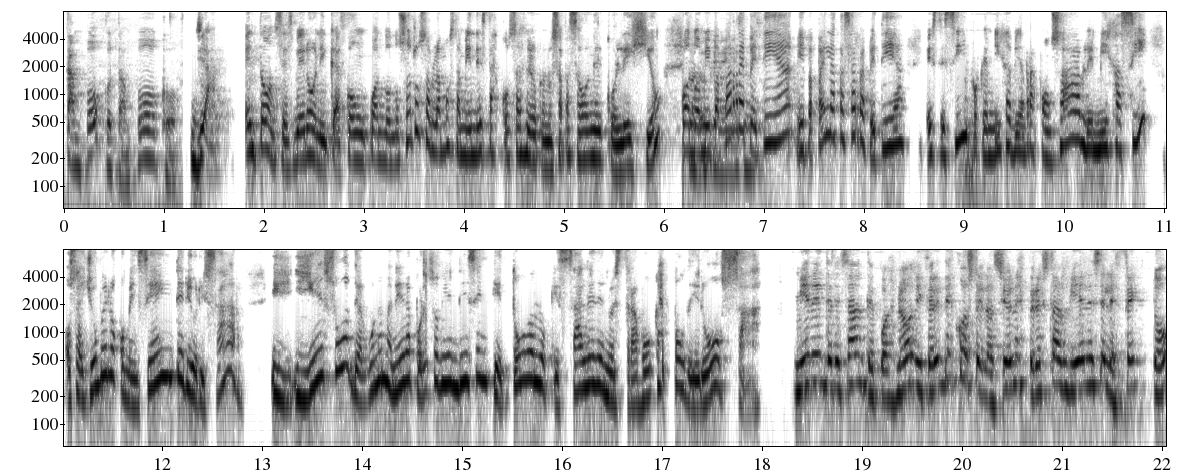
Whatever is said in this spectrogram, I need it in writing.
Tampoco, tampoco. Ya. Entonces, Verónica, con, cuando nosotros hablamos también de estas cosas de lo que nos ha pasado en el colegio, cuando mi papá repetía, mi papá en la casa repetía, este sí, porque mi hija es bien responsable, mi hija sí, o sea, yo me lo comencé a interiorizar. Y, y eso, de alguna manera, por eso bien dicen que todo lo que sale de nuestra boca es poderosa. Mira, interesante, pues, ¿no? Diferentes constelaciones, pero es también es el efecto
